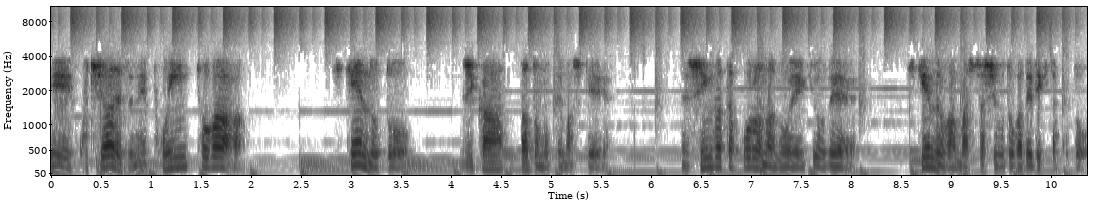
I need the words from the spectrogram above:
えー、こちらはですね、ポイントが危険度と時間だと思ってまして、新型コロナの影響で危険度が増した仕事が出てきたこと、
